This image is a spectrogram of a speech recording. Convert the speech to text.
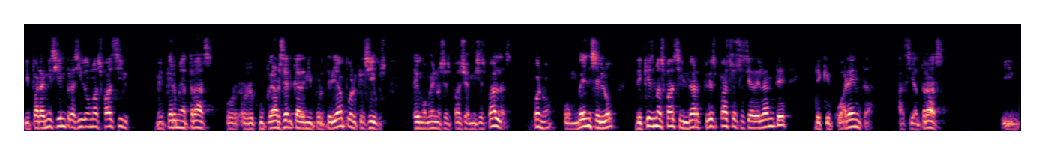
y para mí siempre ha sido más fácil meterme atrás o recuperar cerca de mi portería porque sí, pues, tengo menos espacio a mis espaldas. Bueno, convéncelo de que es más fácil dar tres pasos hacia adelante de que 40 hacia atrás. Y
